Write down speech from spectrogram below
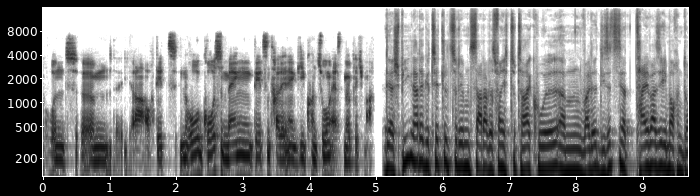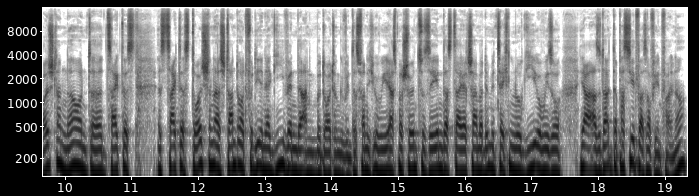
und ähm, ja auch in großen Mengen dezentrale Energiekonsum erst möglich macht. Der Spiegel hatte getitelt zu dem Startup, das fand ich total cool, ähm, weil die sitzen ja teilweise eben auch in Deutschland ne, und äh, zeigt das, es zeigt, dass Deutschland als Standort für die Energiewende an Bedeutung gewinnt. Das fand ich irgendwie erstmal schön zu sehen, dass da jetzt scheinbar mit Technologie irgendwie so, ja, also da, da passiert was auf jeden Fall, ne?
